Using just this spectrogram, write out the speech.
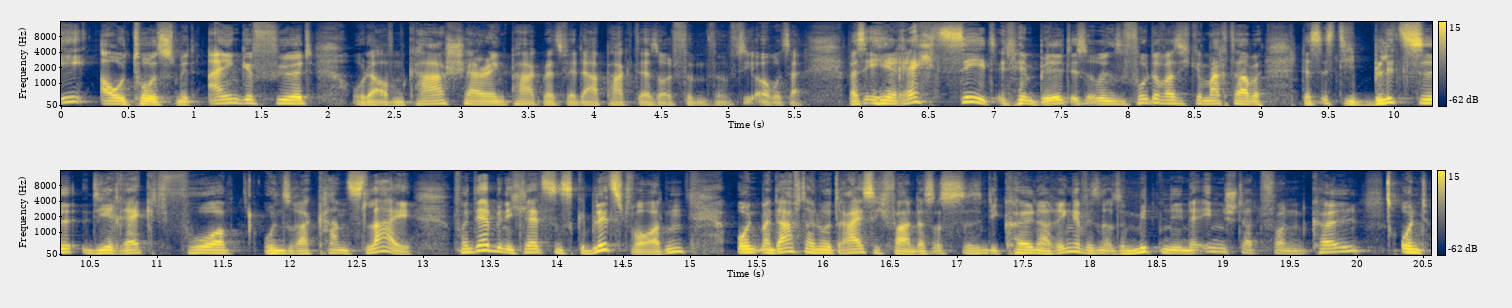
E-Autos mit eingeführt oder auf dem Carsharing-Parkplatz. Wer da parkt, der soll 55 Euro zahlen. Was ihr hier rechts seht in dem Bild, ist übrigens ein Foto, was ich gemacht habe. Das ist die Blitze direkt vor unserer Kanzlei. Von der bin ich letztens geblitzt worden und man darf da nur 30 fahren. Das, ist, das sind die Kölner Ringe. Wir sind also mit mitten in der Innenstadt von Köln und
